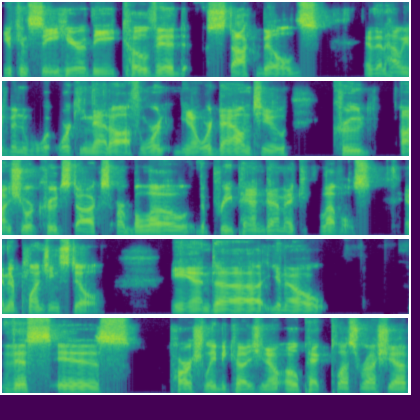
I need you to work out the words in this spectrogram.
you can see here the COVID stock builds and then how we've been working that off. And we're, you know, we're down to crude onshore crude stocks are below the pre-pandemic levels and they're plunging still and uh, you know this is partially because you know opec plus russia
